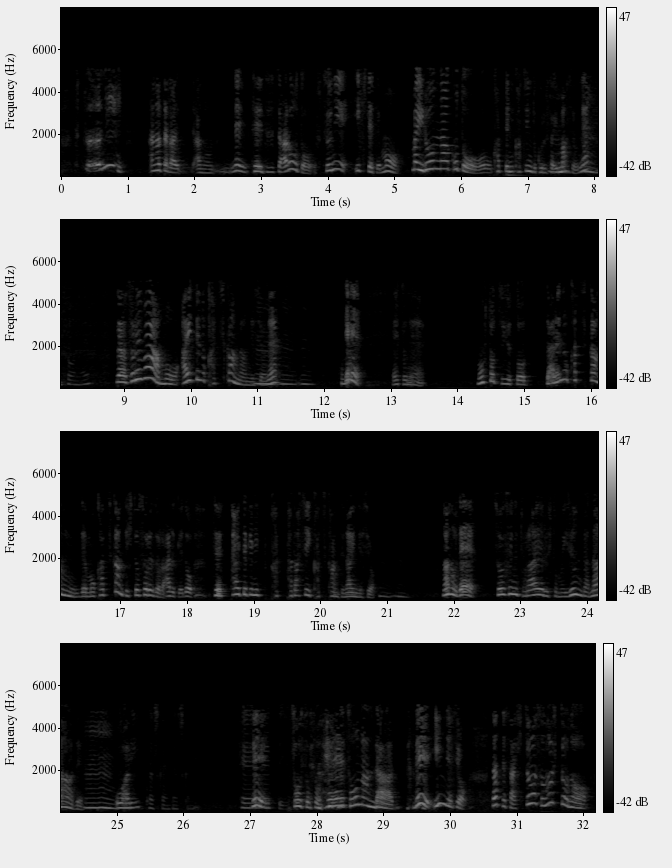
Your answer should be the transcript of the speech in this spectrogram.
通に、あなたが、あの、ね、誠実であろうと、普通に生きてても、まあ、いろんなことを勝手にカチンとくる人いますよね。そうね。だからそれはもう相手の価値観なんですよね。うんうんで、えっとね、もう一つ言うと、誰の価値観でも価値観って人それぞれあるけど、絶対的にか正しい価値観ってないんですよ。うんなので、そういうふうに捉える人もいるんだなぁで、うんうん終わり。確かに確かに。でそうそうそう、へえ、そうなんだ。で、いいんですよ。だってさ、人はその人の、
